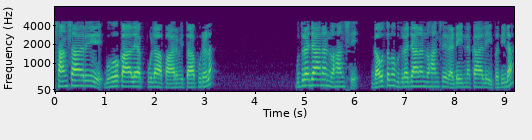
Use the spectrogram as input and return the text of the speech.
සංසාරේ බොහෝ කාලයක් පුලා පාරමිතා පුරලා බුදුරජාණන් වහන්සේ ගෞතම බුදුරජාණන් වහන්සේ වැඩ ඉන්න කාලේ ඉපදිලා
